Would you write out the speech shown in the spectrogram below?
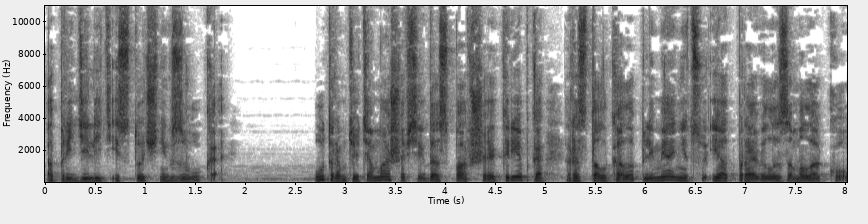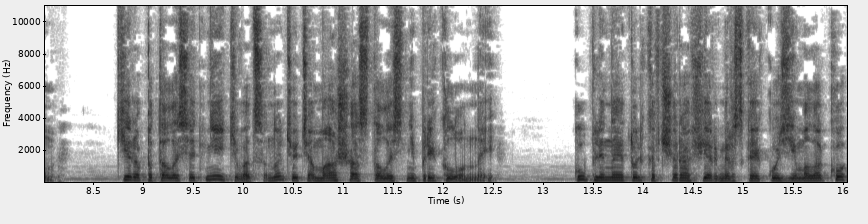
определить источник звука. Утром тетя Маша, всегда спавшая крепко, растолкала племянницу и отправила за молоком. Кира пыталась отнекиваться, но тетя Маша осталась непреклонной. Купленное только вчера фермерское козье молоко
